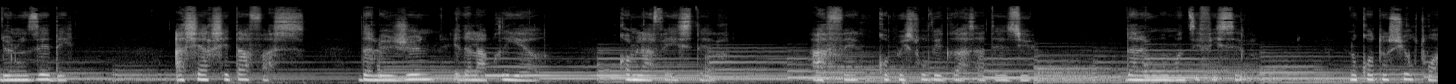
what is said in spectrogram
de nous aider à chercher ta face dans le jeûne et dans la prière, comme l'a fait Esther, afin qu'on puisse trouver grâce à tes yeux dans les moments difficiles. Nous comptons sur toi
